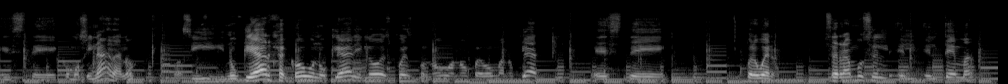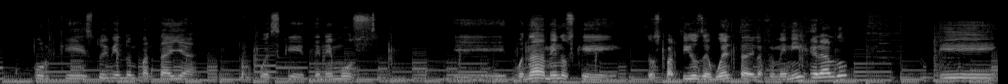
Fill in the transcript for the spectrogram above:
este, como si nada, ¿no? Así, nuclear, Jacobo, nuclear, y luego después, pues no, no fue bomba nuclear. Este, pero bueno, cerramos el, tema porque estoy viendo en pantalla, pues que tenemos, eh, pues nada menos que los partidos de vuelta de la femenil, Gerardo. Eh,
